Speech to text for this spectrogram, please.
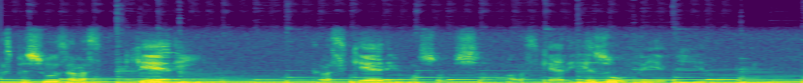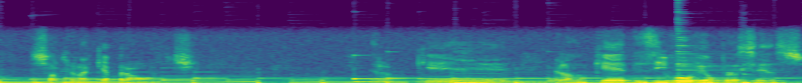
as pessoas elas querem, elas querem uma solução, elas querem resolver aquilo, só que ela quer para onde? Ela não quer, ela não quer desenvolver um processo,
